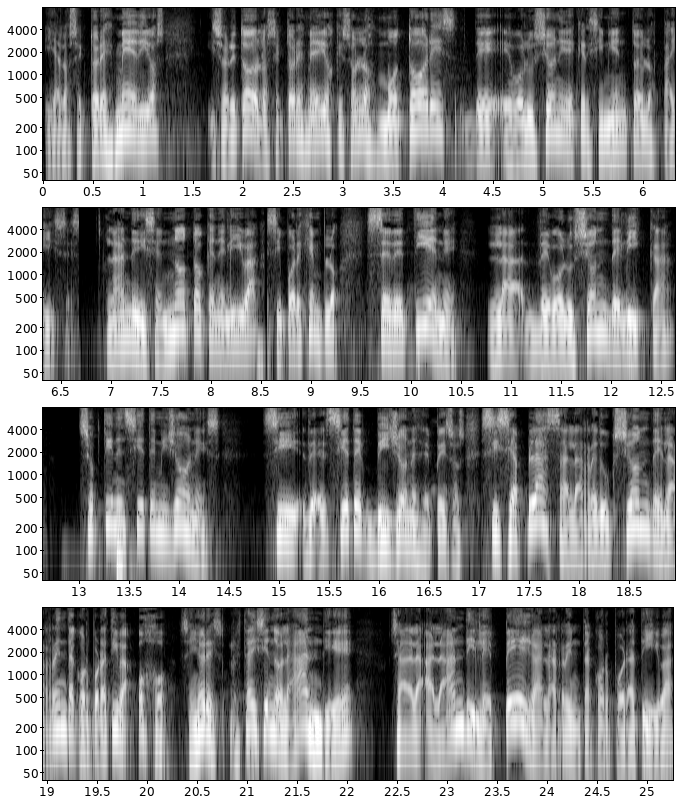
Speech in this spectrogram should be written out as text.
y a los sectores medios y sobre todo los sectores medios que son los motores de evolución y de crecimiento de los países. La dice, no toquen el IVA. Si, por ejemplo, se detiene la devolución del ICA, se obtienen 7 millones. Si, 7 billones de pesos. Si se aplaza la reducción de la renta corporativa, ojo, señores, lo está diciendo la ANDI, ¿eh? O sea, a la, Andy le pega la renta corporativa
